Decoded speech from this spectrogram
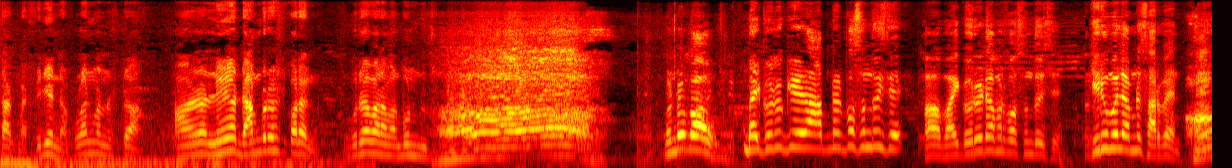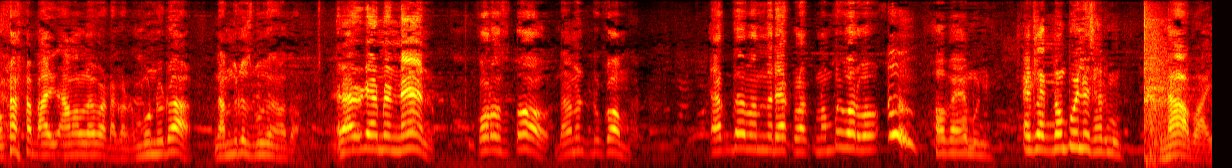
থাক ভাই ফিরিয়ে না পুরান মানুষটা। আর নিয়ে দাম করেন। ঘুরে আবার আমার বন্ধু। বন্ধু কও। ভাই গরু কি আপনার পছন্দ হয়েছে হ্যাঁ ভাই গরুটা আমার পছন্দ হয়েছে কিরম হলে আপনি সারবেন ভাই আমার লাগে টাকা বন্ধুটা দাম দুটো বুঝে না তো এটা যদি আপনি নেন খরচ তো দাম একটু কম। একদম আপনার এক লাখ নব্বই পারব। ভাই এমনই। এক লাখ নব্বই হইলে ছাড়মু। না ভাই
